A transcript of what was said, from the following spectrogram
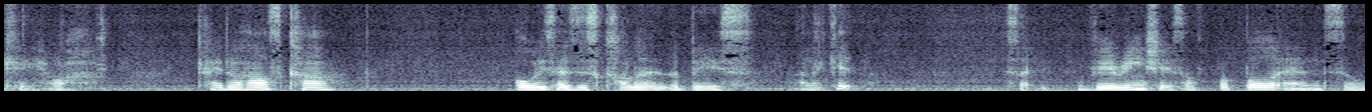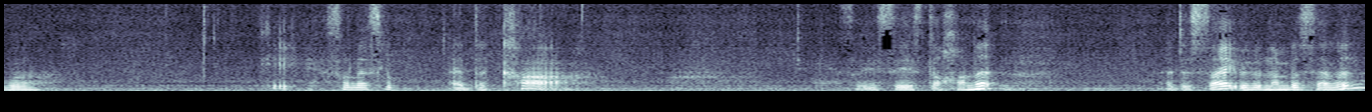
Okay, wow. Kaido House car always has this color at the base. I like it. It's like varying shades of purple and silver. So let's look at the car. So it says the Hornet at the side with a number 7.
